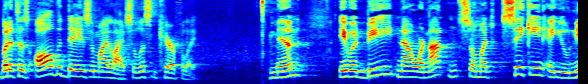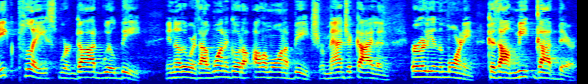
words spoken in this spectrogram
But it says, all the days of my life. So listen carefully. Men, it would be, now we're not so much seeking a unique place where God will be. In other words, I want to go to Ala Moana Beach or Magic Island early in the morning because I'll meet God there.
